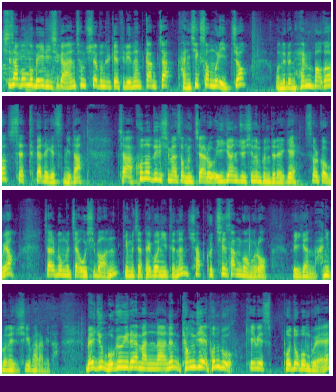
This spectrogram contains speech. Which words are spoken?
시사본부 매일 이 시간 청취자분들께 드리는 깜짝 간식 선물이 있죠? 오늘은 햄버거 세트가 되겠습니다. 자, 코너 들이시면서 문자로 의견 주시는 분들에게 쏠 거고요. 짧은 문자 50원, 긴 문자 100원이 드는 샵 9730으로 의견 많이 보내주시기 바랍니다. 매주 목요일에 만나는 경제본부, KBS 보도본부의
